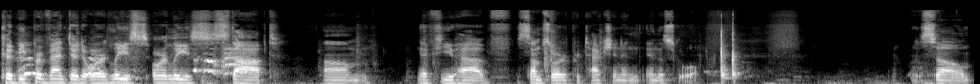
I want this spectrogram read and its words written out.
could be prevented or at least or at least stopped um, if you have some sort of protection in, in the school. So,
